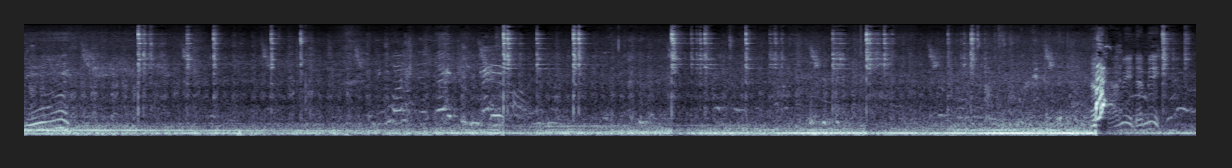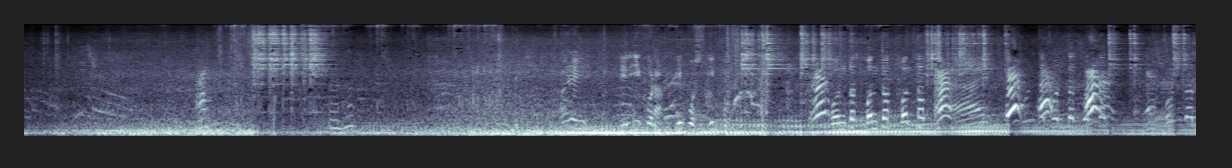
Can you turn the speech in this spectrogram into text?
Hmm. Ah, Dami, dami. Ay, dini ko na. Ipos, ipos. Buntot, buntot, buntot. Ay. Buntot, buntot, buntot. Buntot.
